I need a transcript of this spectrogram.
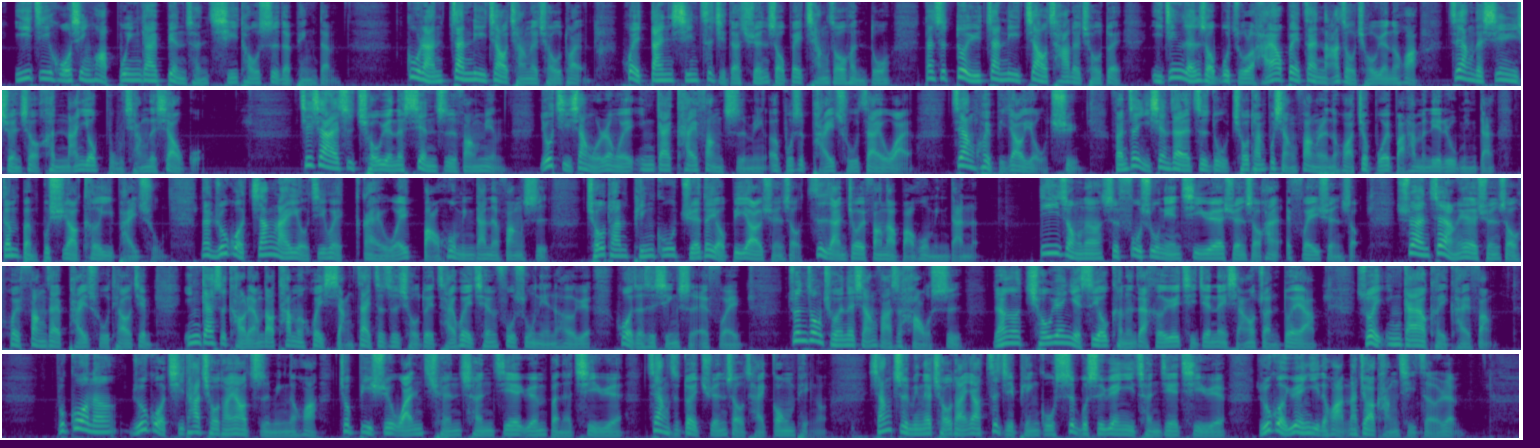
移籍活性化不应该变成齐头式的平等。固然战力较强的球队。会担心自己的选手被抢走很多，但是对于战力较差的球队，已经人手不足了，还要被再拿走球员的话，这样的幸运选秀很难有补强的效果。接下来是球员的限制方面，有几项我认为应该开放指名，而不是排除在外，这样会比较有趣。反正以现在的制度，球团不想放人的话，就不会把他们列入名单，根本不需要刻意排除。那如果将来有机会改为保护名单的方式，球团评估觉得有必要的选手，自然就会放到保护名单了。第一种呢是复数年契约选手和 FA 选手，虽然这两类的选手会放在排除条件，应该是考量到他们会想在这支球队才会签复数年的合约，或者是行使 FA。尊重球员的想法是好事，然而球员也是有可能在合约期间内想要转队啊，所以应该要可以开放。不过呢，如果其他球团要指名的话，就必须完全承接原本的契约，这样子对选手才公平哦。想指名的球团要自己评估是不是愿意承接契约，如果愿意的话，那就要扛起责任。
